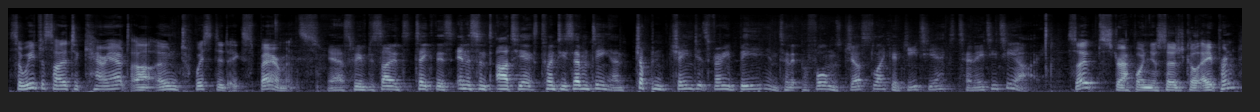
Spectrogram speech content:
So we've decided to carry out our own twisted experiments. Yes, we've decided to take this innocent RTX 2070 and chop and change its very being until it performs just like a GTX 1080 Ti. So strap on your surgical apron,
